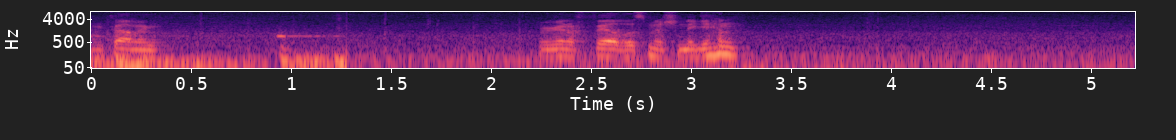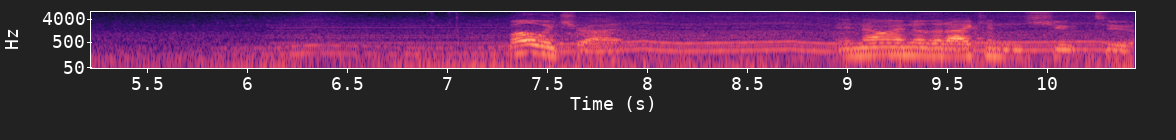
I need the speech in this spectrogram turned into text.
I'm coming. We're gonna fail this mission again. Well, we tried. And now I know that I can shoot too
